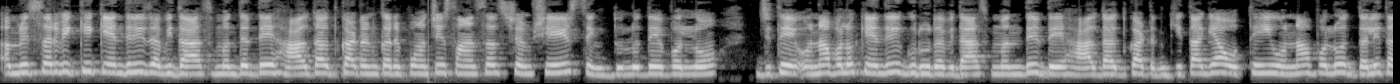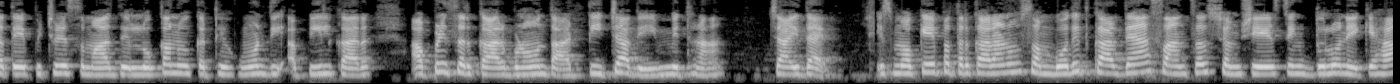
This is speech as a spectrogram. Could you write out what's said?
ਅੰਮ੍ਰਿਤਸਰ ਵਿਖੇ ਕੇਂਦਰੀ ਰਵਿਦਾਸ ਮੰਦਿਰ ਦੇ ਹਾਲ ਦਾ ਉਦਘਾਟਨ ਕਰਨ ਪਹੁੰਚੇ ਸਾਂਸਦ ਸ਼ਮਸ਼ੇਰ ਸਿੰਘ ਦੁੱਲੂ ਦੇ ਵੱਲੋਂ, ਜਿੱਥੇ ਉਹਨਾਂ ਵੱਲੋਂ ਕੇਂਦਰੀ ਗੁਰੂ ਰਵਿਦਾਸ ਮੰਦਿਰ ਦੇ ਹਾਲ ਦਾ ਉਦਘਾਟਨ ਕੀਤਾ ਗਿਆ, ਉੱਥੇ ਹੀ ਉਹਨਾਂ ਵੱਲੋਂ ਦਲਿਤ ਅਤੇ ਪਿਛੜੇ ਸਮਾਜ ਦੇ ਲੋਕਾਂ ਨੂੰ ਇਕੱਠੇ ਹੋਣ ਦੀ ਅਪੀਲ ਕਰ ਆਪਣੀ ਸਰਕਾਰ ਬਣਾਉਣ ਦਾ ਟੀਚਾ ਵੀ ਮਿਥਣਾ ਚਾਹੀਦਾ ਹੈ। ਇਸ ਮੌਕੇ ਪੱਤਰਕਾਰਾਂ ਨੂੰ ਸੰਬੋਧਿਤ ਕਰਦਿਆਂ ਸਾਂਸਦ ਸ਼ਮਸ਼ੇਰ ਸਿੰਘ ਦੁੱਲੂ ਨੇ ਕਿਹਾ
